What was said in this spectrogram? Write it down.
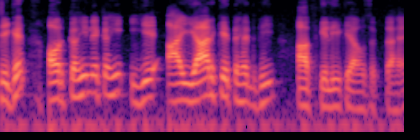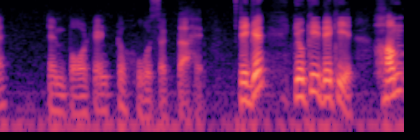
ठीक है? और कहीं ना कहीं ये आईआर के तहत भी आपके लिए क्या हो सकता है? इंपॉर्टेंट हो सकता है, ठीक है? क्योंकि देखिए, हम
